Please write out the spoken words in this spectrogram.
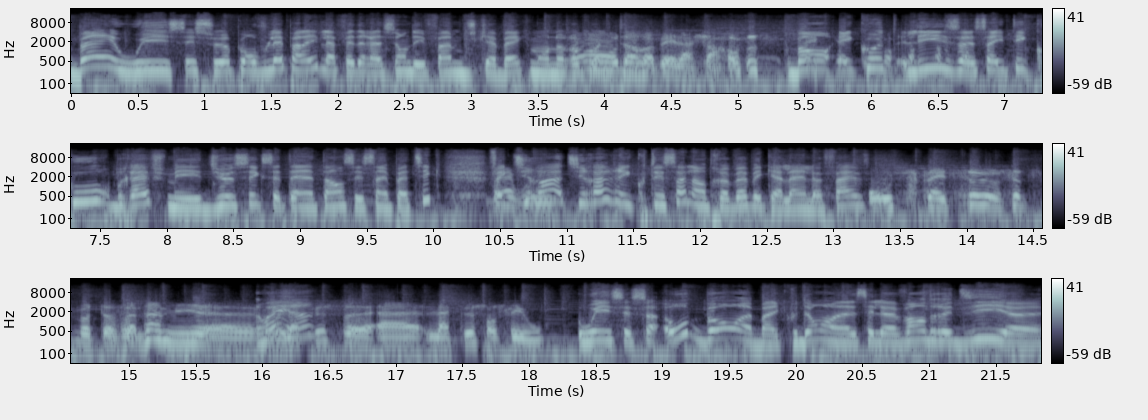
Ben oui, c'est sûr. Puis on voulait parler de la Fédération des femmes du Québec, mais on n'aura pas on le temps. aura bien la chance. Bon, écoute, Lise, ça a été court, bref, mais Dieu sait que c'était intense et sympathique. Fait Ben que t'iras, t'iras réécouter ça, l'entrevue avec Alain Lefebvre. Oh, tu peux être sûr, ça, tu m'as vraiment mis euh, Ouais, la, hein? puce, euh, à- la puce, on sait où. Oui, c'est ça. Oh bon, euh, ben écoudons, euh, c'est le vendredi, euh,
